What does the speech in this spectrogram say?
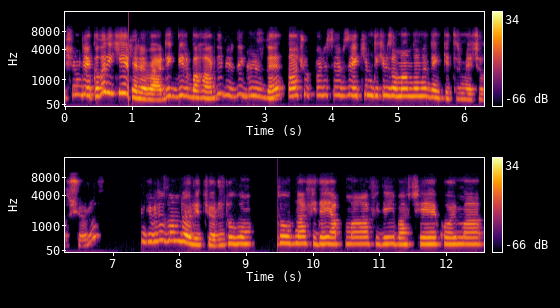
Şimdiye kadar iki kere verdik. Bir baharda bir de güzde. Daha çok böyle sebze ekim dikim zamanlarına denk getirmeye çalışıyoruz. Çünkü biraz onu da öğretiyoruz. Tohum, tohumdan fide yapma, fideyi bahçeye koyma.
